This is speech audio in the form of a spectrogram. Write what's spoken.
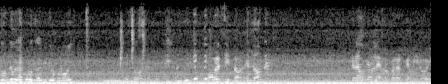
¿Dónde voy a colocar el micrófono hoy? Pobrecito, ¿en dónde? Gran problema para el que miro hoy.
